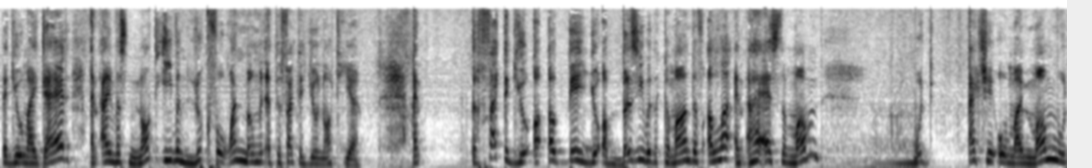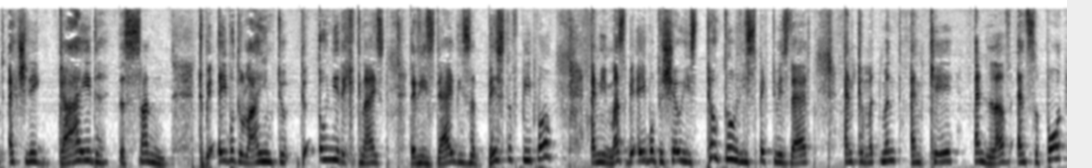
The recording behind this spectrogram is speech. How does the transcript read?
that you're my dad and I must not even look for one moment at the fact that you're not here. And the fact that you are out there, you are busy with the command of Allah, and I, as the mom, would actually, or my mom would actually guide the son to be able to allow him to, to only recognize that his dad is the best of people and he must be able to show his total respect to his dad and commitment and care and love and support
